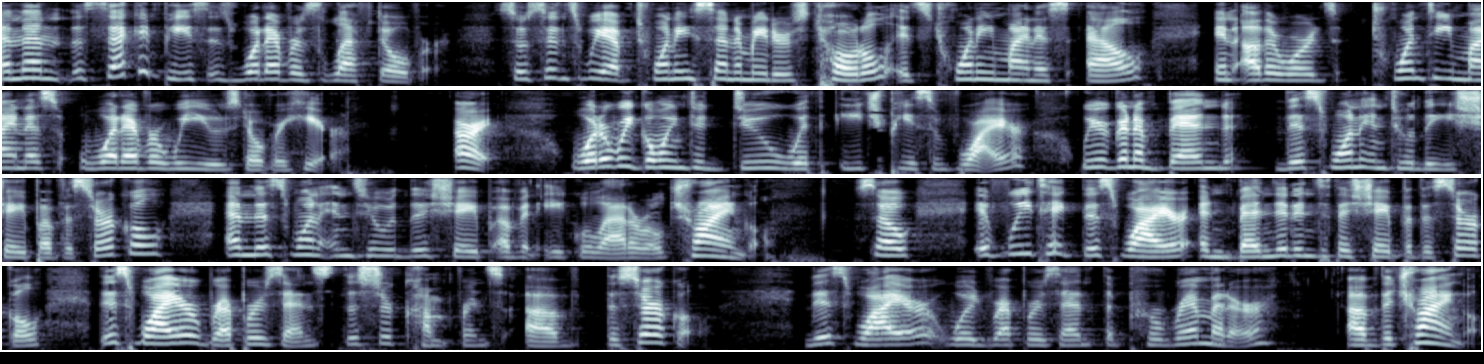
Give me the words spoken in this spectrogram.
And then the second piece is whatever's left over. So since we have 20 centimeters total, it's 20 minus L. In other words, 20 minus whatever we used over here. All right, what are we going to do with each piece of wire? We are going to bend this one into the shape of a circle and this one into the shape of an equilateral triangle. So if we take this wire and bend it into the shape of the circle, this wire represents the circumference of the circle. This wire would represent the perimeter of the triangle.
